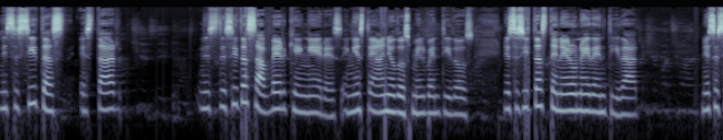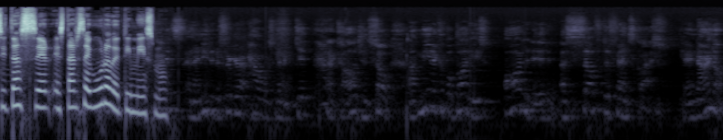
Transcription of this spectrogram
necesitas estar, necesitas saber quién eres en este año 2022. Necesitas tener una identidad. Necesitas ser, estar seguro de ti mismo. and I needed to figure out how I was going to get out of college. And so uh, me and a couple buddies audited a self-defense class. Okay, now I know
